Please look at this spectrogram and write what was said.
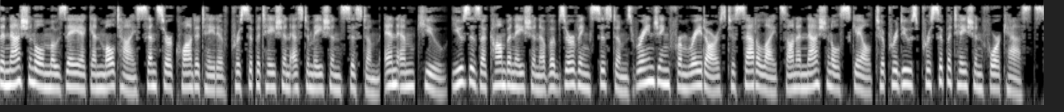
The National Mosaic and Multi-Sensor Quantitative Precipitation Estimation System uses a combination of observing systems ranging from radars to satellites on a national scale to produce precipitation forecasts.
